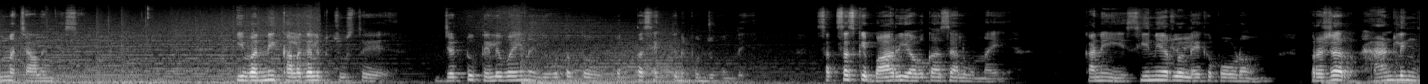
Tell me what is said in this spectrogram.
ఉన్న ఛాలెంజెస్. ఇవన్నీ కలగలిపి చూస్తే జట్టు తెలివైన యువతతో కొత్త శక్తిని పుంజుకుంది. సక్సెస్కి భారీ అవకాశాలు ఉన్నాయి. కానీ సీనియర్లు లేకపోవడం ప్రెషర్ హ్యాండ్లింగ్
